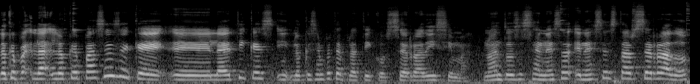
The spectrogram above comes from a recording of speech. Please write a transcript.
Lo que, la- lo que pasa es de que eh, la ética es, lo que siempre te platico, cerradísima, ¿no? Entonces, en, esa, en ese estar cerrado,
